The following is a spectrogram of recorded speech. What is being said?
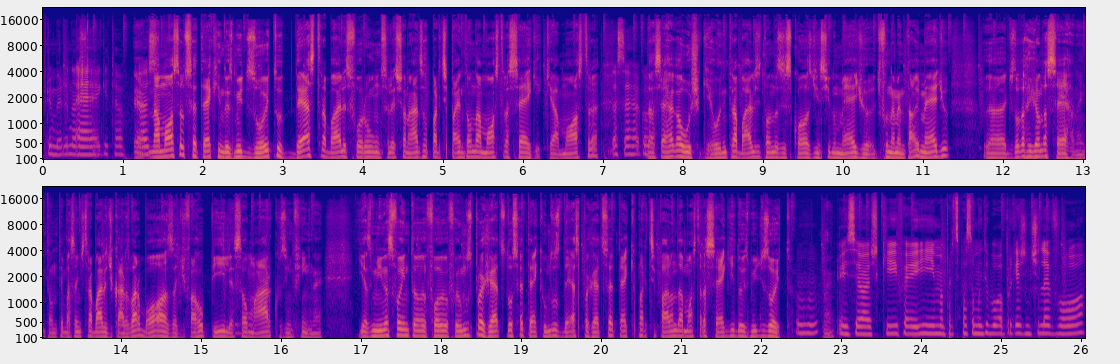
primeiro na É. SEG e tal. É, acho- Na mostra do CETEC em 2018, 10 trabalhos foram selecionados para participar então da mostra SEG, que é a mostra Da Serra da Gaúcha. Serra Gaúcha, que reúne trabalhos então das escolas de ensino médio, de fundamental e médio ah, de toda a região da Serra, né? Então tem bastante trabalho de Carlos Barbosa, de Farroupilha, São Marcos, enfim, né? E as meninas foi então foi, foi um dos projetos do CETEC, um dos 10 projetos do CETEC que participaram da mostra SEG de 2018. Uhum. Isso eu acho que foi uma participação muito boa, porque a gente levou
